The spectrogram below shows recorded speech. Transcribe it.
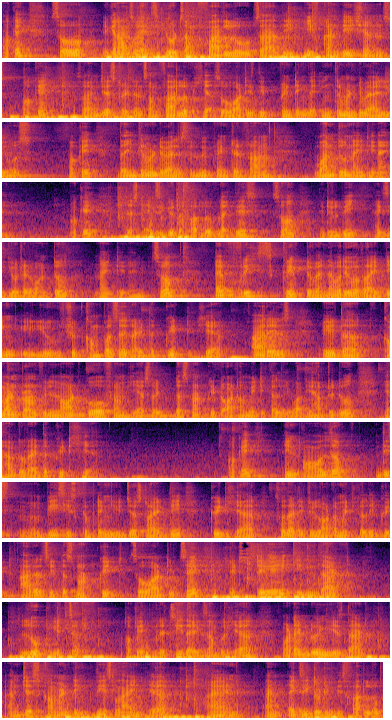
Okay? So you can also execute some for loops or the if conditions okay? So i'm just written some for loop here. So what is the printing the increment values okay? The increment values will be printed from 1 to 99 okay? Just execute the for loop like this. So it will be executed 1 to 99 so every script whenever you are writing you should compulsory write the quit here. Or else it, the command prompt will not go from here. So it does not quit automatically. What you have to do you have to write the quit here. Okay? In all the this uh, bc scripting you just write the quit here so that it will automatically quit or else it does not quit. So what it say? It stay in that loop itself. Okay let's see the example here. What i'm doing is that i'm just commenting this line here and i'm executing this for loop.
